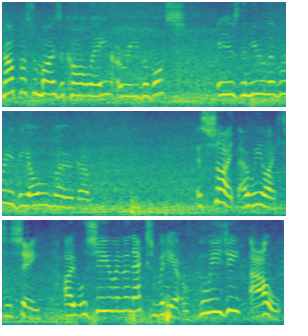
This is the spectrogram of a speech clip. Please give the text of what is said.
Now passing by is a Carr Lane, Arriva bus. It is the new livery of the old logo. A sight that we like to see. I will see you in the next video. Luigi, out.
